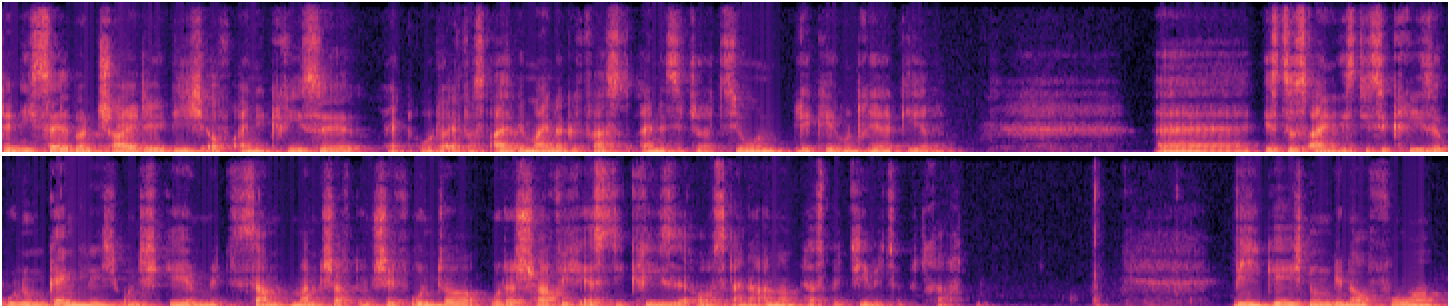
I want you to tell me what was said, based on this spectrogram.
Denn ich selber entscheide, wie ich auf eine Krise oder etwas allgemeiner gefasst eine Situation blicke und reagiere. Äh, ist, das ein, ist diese Krise unumgänglich und ich gehe mit samt Mannschaft und Schiff unter oder schaffe ich es, die Krise aus einer anderen Perspektive zu betrachten? Wie gehe ich nun genau vor?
